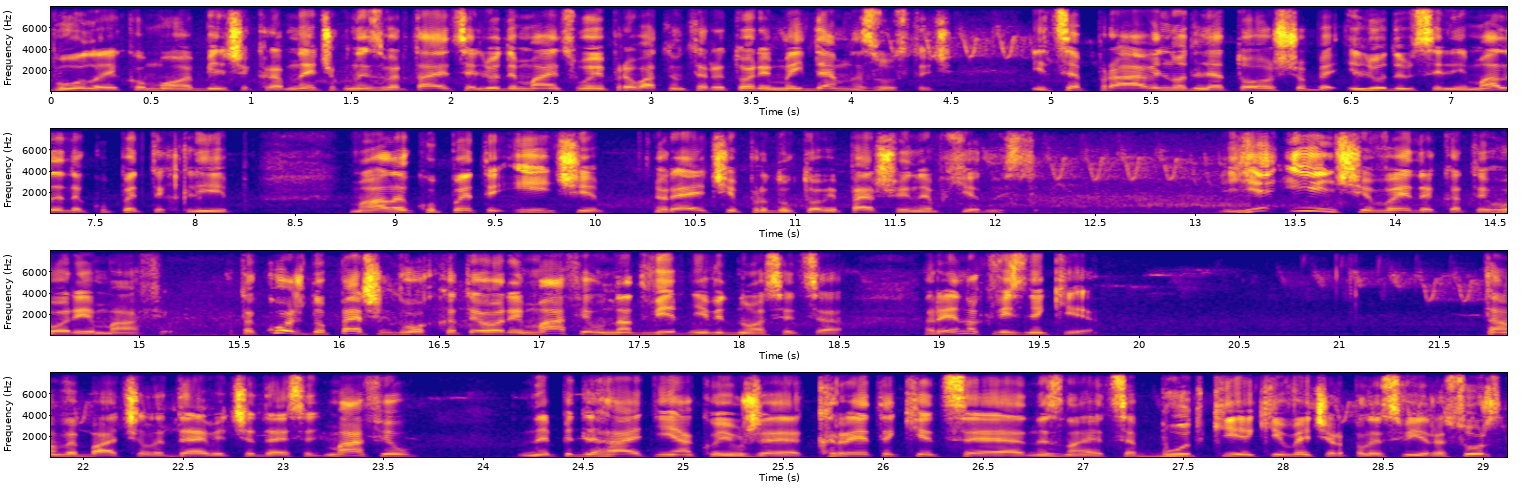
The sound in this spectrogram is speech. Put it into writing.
було якомога більше крамничок. Вони звертаються, люди мають свою приватну територію. Ми йдемо на зустріч. І це правильно для того, щоб і люди в селі мали де купити хліб, мали купити інші речі продуктові першої необхідності. Є інші види категорії мафів. Також до перших двох категорій мафів надвірні відносяться ринок Візняки. Там ви бачили 9 чи 10 мафів, не підлягають ніякої вже критики. Це не знаю, це будки, які вичерпали свій ресурс.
